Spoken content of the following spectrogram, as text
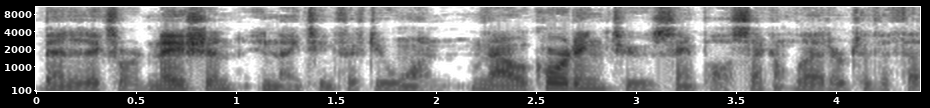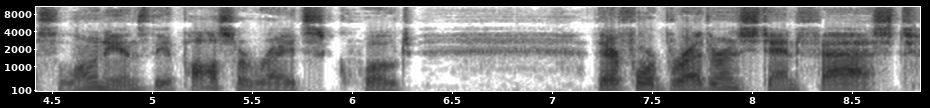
Benedict's ordination in 1951. Now, according to St. Paul's second letter to the Thessalonians, the apostle writes, quote, Therefore, brethren, stand fast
